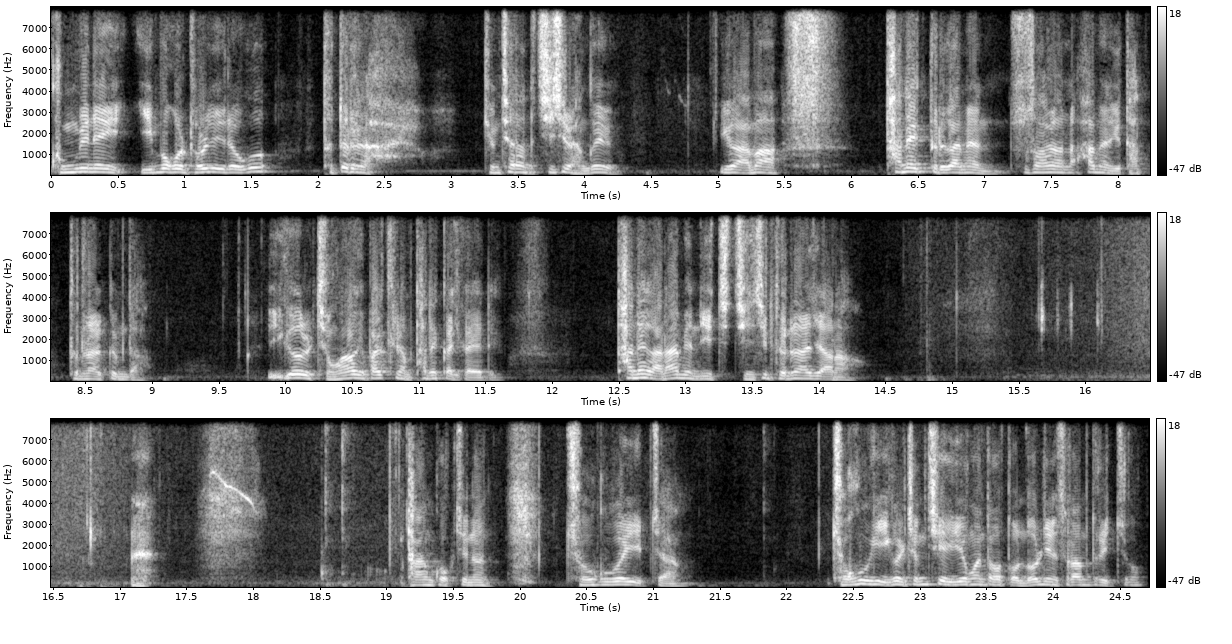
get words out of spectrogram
국민의 이목을 돌리려고 터뜨려라. 경찰한테 지시를 한 거예요. 이거 아마 탄핵 들어가면 수사하면 이게 다 드러날 겁니다. 이걸 정확하게 밝히려면 탄핵까지 가야 돼요. 탄핵 안 하면 이 진실이 드러나지 않아. 다음 곡지는 조국의 입장. 조국이 이걸 정치에 이용한다고 또 놀리는 사람들이 있죠.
